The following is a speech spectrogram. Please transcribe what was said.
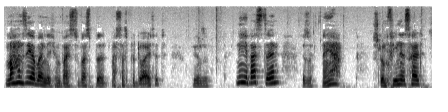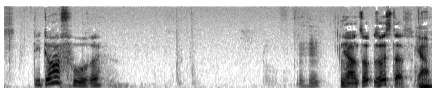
Machen sie aber nicht. Und weißt du, was, was das bedeutet? Wir so, nee, was denn? Also, naja, Schlumpfine ist halt die Dorfhure. Ja, und so, so ist das. Ja.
